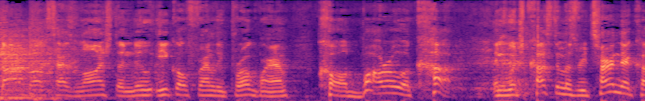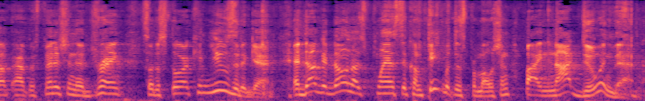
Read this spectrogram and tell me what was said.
Starbucks has launched a new eco-friendly program called Borrow a Cup, in which customers return their cup after finishing their drink so the store can use it again. And Dunkin' Donuts plans to compete with this promotion by not doing that.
